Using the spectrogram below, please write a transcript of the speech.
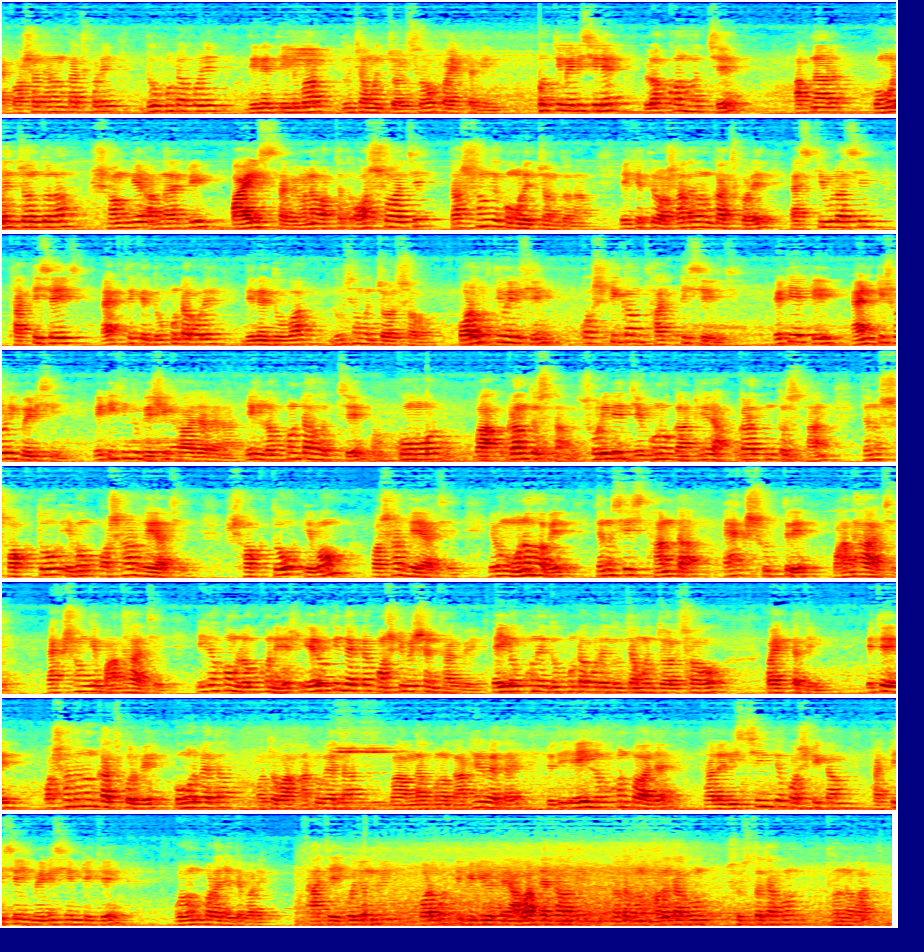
এক অসাধারণ কাজ করে। দু ফোঁটা করে দিনে তিনবার দু চামচ জল সহ কয়েকটা দিন। পরবর্তী মেডিসিনের লক্ষণ হচ্ছে আপনার কোমরের যন্ত্রণা, সঙ্গে আপনার একটি পাইলস থাকবে মানে অর্থাৎ অর্শ আছে, তার সঙ্গে কোমরের যন্ত্রণা। এক্ষেত্রে অসাধারণ কাজ করে অ্যাসকিউলাসিভ থার্টি সেইজ, এক থেকে দু ফোঁটা করে দিনে দুবার, দু চামচ জল সহ। পরবর্তী মেডিসিন কস্টিকাম থার্টি সেইজ। এটি একটি অ্যান্টিসোরিক মেডিসিন এটি কিন্তু বেশি খাওয়া যাবে না। এর লক্ষণটা হচ্ছে কোমর বা আক্রান্ত স্থান। শরীরের যে কোনো গাঁঠের আক্রান্ত স্থান যেন শক্ত এবং অসাড় হয়ে আছে। শক্ত এবং অসাড় হয়ে আছে। এবং মনে হবে যেন সেই স্থানটা এক সূত্রে বাঁধা আছে। একসঙ্গে বাঁধা আছে। এরকম লক্ষণে এরও কিন্তু একটা কনস্টিপেশন থাকবে। এই লক্ষণে দু ফোঁটা করে দু চামচ জল সহ কয়েকটা দিন। এতে অসাধারণ কাজ করবে কোমর ব্যথা অথবা হাঁটু ব্যথা বা আপনার কোনো গাঁঠের ব্যথায় যদি এই লক্ষণ পাওয়া যায়, তাহলে নিশ্চিন্তে কষ্টিকাম থার্টি সেইজ মেডিসিনটিকে গ্রহণ করা যেতে পারে। আজ এই পর্যন্তই। পরবর্তী ভিডিওতে আবার দেখা হবে। ততক্ষণ ভালো থাকুন, সুস্থ থাকুন। ধন্যবাদ।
